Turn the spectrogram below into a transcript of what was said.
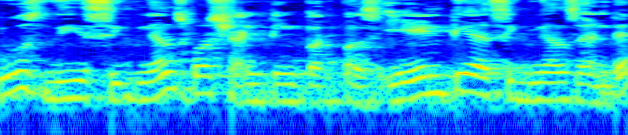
use the signals for shunting purpose ఏంటి ఆ సిగ్నల్స్ అంటే?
